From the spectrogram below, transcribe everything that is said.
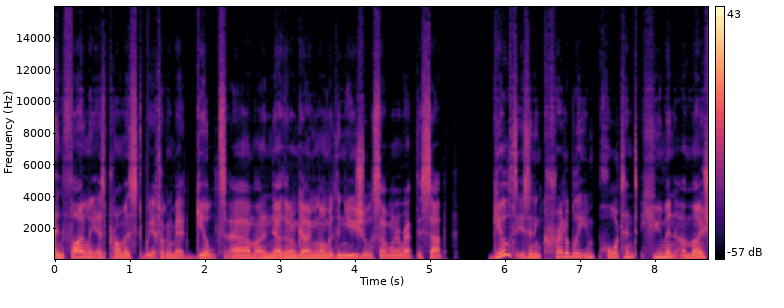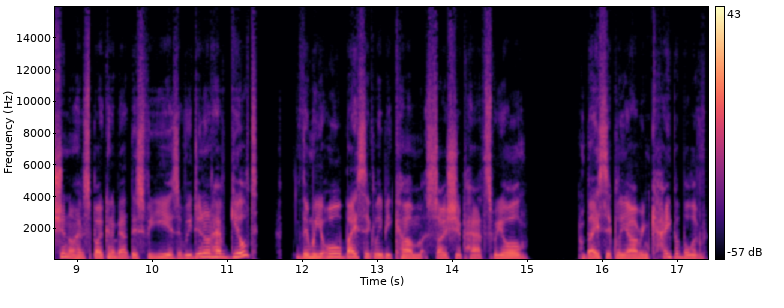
And finally, as promised, we are talking about guilt. Um, I know that I'm going longer than usual, so I want to wrap this up. Guilt is an incredibly important human emotion. I have spoken about this for years. If we do not have guilt, then we all basically become sociopaths. We all basically are incapable of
